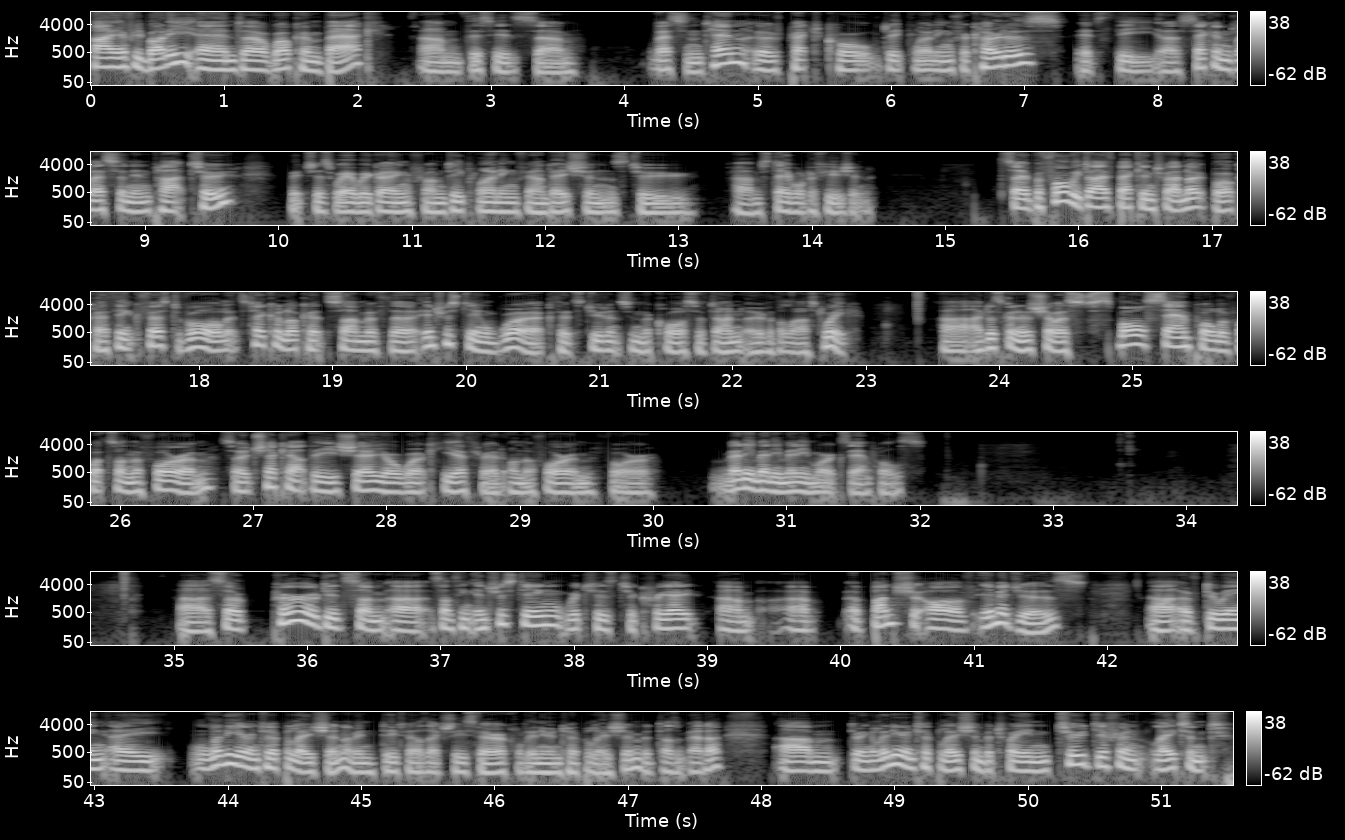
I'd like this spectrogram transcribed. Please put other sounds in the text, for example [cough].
Hi everybody and uh, welcome back. Um, this is um, lesson 10 of Practical Deep Learning for Coders. It's the uh, second lesson in part two, which is where we're going from deep learning foundations to um, stable diffusion. So before we dive back into our notebook, I think first of all, let's take a look at some of the interesting work that students in the course have done over the last week. Uh, I'm just going to show a small sample of what's on the forum. So check out the share your work here thread on the forum for many, many, many more examples. Uh, so Puru did some uh, something interesting, which is to create um, a, a, bunch of images uh, of doing a linear interpolation. I mean, details actually spherical linear interpolation, but doesn't matter. Um, doing a linear interpolation between two different latent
